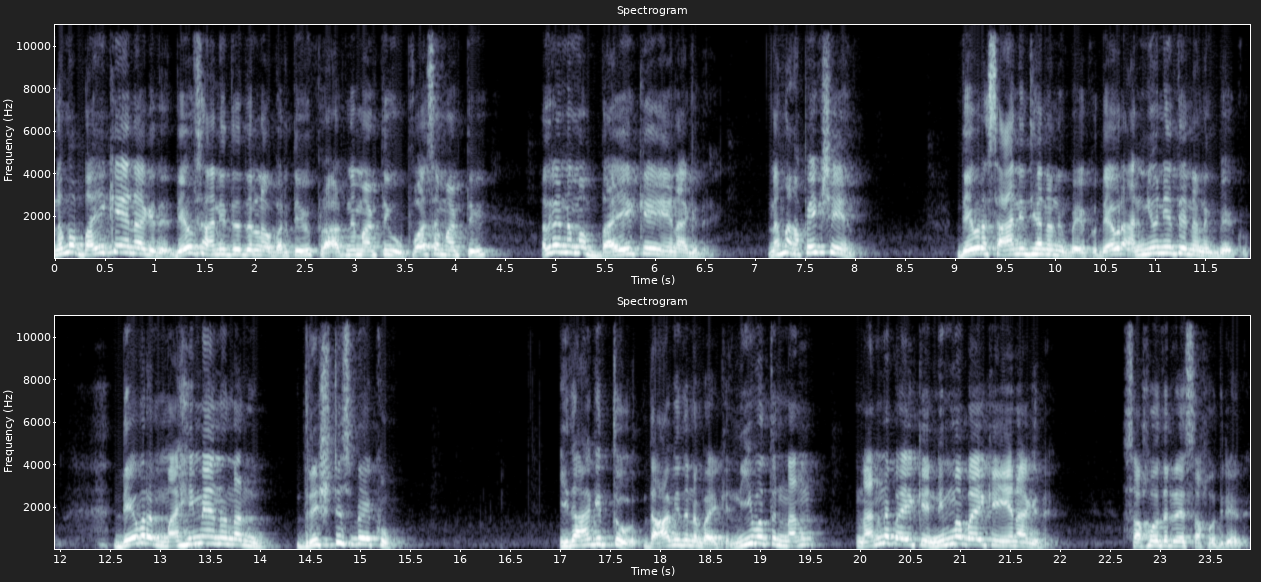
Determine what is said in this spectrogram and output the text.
ನಮ್ಮ ಬಯಕೆ ಏನಾಗಿದೆ? ದೇವ್ರ ಸಾನ್ನಿಧ್ಯದಲ್ಲಿ ನಾವು ಬರ್ತೀವಿ, ಪ್ರಾರ್ಥನೆ ಮಾಡ್ತೀವಿ, ಉಪವಾಸ ಮಾಡ್ತೀವಿ. ಆದರೆ ನಮ್ಮ ಬಯಕೆ ಏನಾಗಿದೆ? ನಮ್ಮ ಅಪೇಕ್ಷೆ ಏನು? ದೇವರ ಸಾನ್ನಿಧ್ಯ ನನಗೆ ಬೇಕು, ದೇವರ ಅನ್ಯೋನ್ಯತೆ ನನಗೆ ಬೇಕು, ದೇವರ ಮಹಿಮೆಯನ್ನು ನಾನು ದೃಷ್ಟಿಸಬೇಕು. ಇದಾಗಿತ್ತು ದಾವಿದನ ಬಯಕೆ. ನೀವತ್ತು ನನ್ನ ನನ್ನ ಬಯಕೆ, ನಿಮ್ಮ ಬಯಕೆ ಏನಾಗಿದೆ? ಸಹೋದರರೇ, ಸಹೋದರಿಯರೇ,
